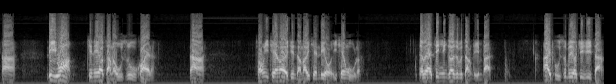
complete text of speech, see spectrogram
啊，力旺今天又涨了五十五块了。那从一千二已经涨到一千六、一千五了，对不对？金星哥是不是涨停板？爱普是不是又继续涨？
